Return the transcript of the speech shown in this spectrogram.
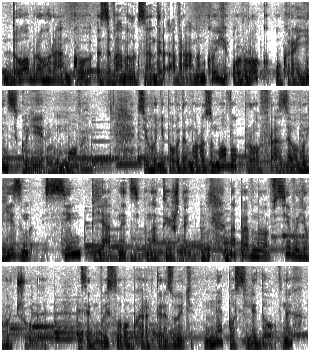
Доброго ранку! З вами Олександр Авраменко й урок української мови. Сьогодні поведемо розмову про фразеологізм сім п'ятниць на тиждень. Напевно, всі ви його чули. Цим висловом характеризують непослідовних,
